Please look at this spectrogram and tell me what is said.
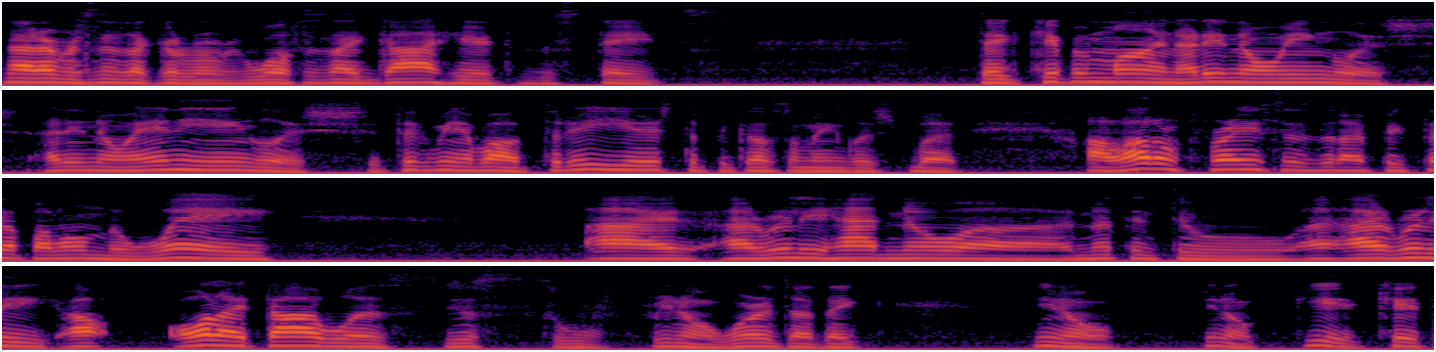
not ever since I could remember. Well, since I got here to the states. Take keep in mind, I didn't know English. I didn't know any English. It took me about three years to pick up some English, but a lot of phrases that I picked up along the way, I I really had no uh, nothing to. I, I really uh, all I thought was just you know words that they, you know, you know, kids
